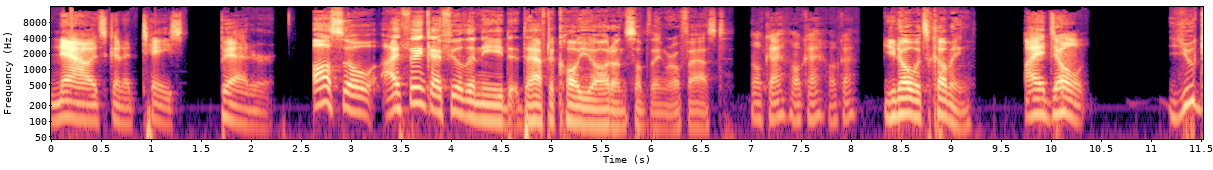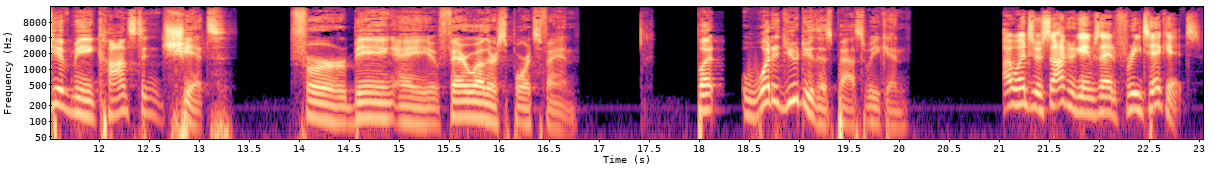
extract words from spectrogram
Now it's gonna taste better. Also, I think I feel the need to have to call you out on something real fast. Okay, okay, okay. You know what's coming. I don't. You give me constant shit for being a fair weather sports fan. But what did you do this past weekend? I went to a soccer game. So I had free tickets.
